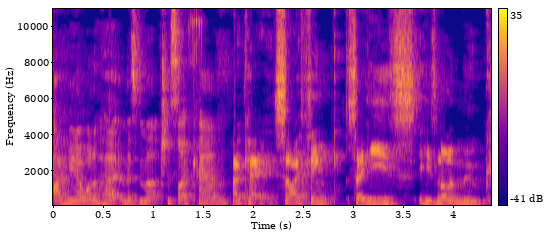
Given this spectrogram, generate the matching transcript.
I mean, I want to hurt him as much as I can. Okay, so I think so. He's he's not a mook.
